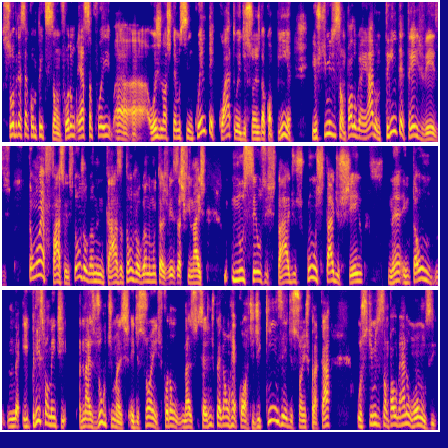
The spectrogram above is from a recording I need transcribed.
sobre essa competição. Foram, essa foi a, a, hoje nós temos 54 edições da Copinha e os times de São Paulo ganharam 33 vezes. Então não é fácil. Eles estão jogando em casa, estão jogando muitas vezes as finais nos seus estádios, com o estádio cheio, né? Então né, e principalmente nas últimas edições foram, nas, se a gente pegar um recorte de 15 edições para cá, os times de São Paulo ganharam 11.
